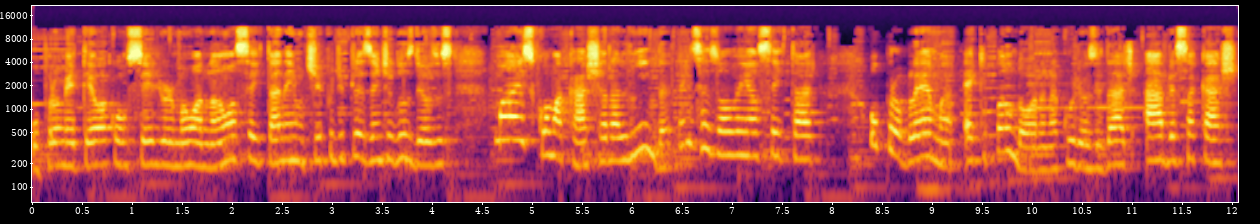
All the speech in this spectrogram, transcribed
O Prometeu aconselha o irmão a não aceitar nenhum tipo de presente dos deuses, mas como a caixa era linda, eles resolvem aceitar. O problema é que Pandora, na curiosidade, abre essa caixa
